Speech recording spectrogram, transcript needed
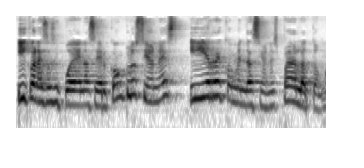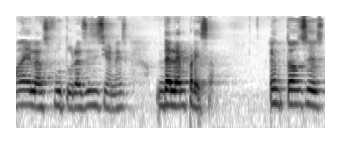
y con eso se pueden hacer conclusiones y recomendaciones para la toma de las futuras decisiones de la empresa. Entonces,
